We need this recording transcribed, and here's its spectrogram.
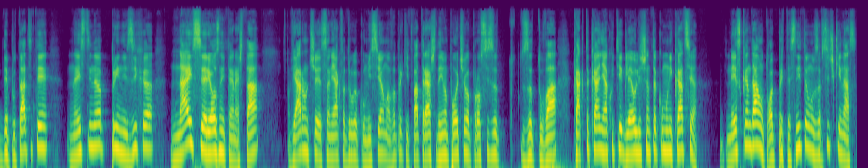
депутатите наистина принизиха най-сериозните неща. Вярно, че са някаква друга комисия, но въпреки това трябваше да има повече въпроси за, за това как така някой ти е гледал личната комуникация не е скандално, то е притеснително за всички нас.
